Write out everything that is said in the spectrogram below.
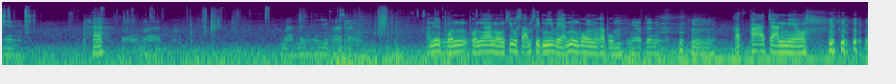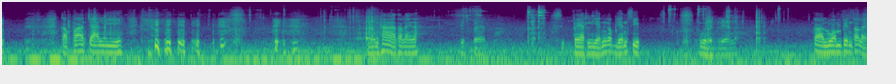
เนี่ยนี่ฮะ สองบาท บาทหนึ่งยี่สิบห้าตังค์อันนี้ผลผลงานของคิวสามสิบมีแหวนหนึ่งวงนะครับผม แมวตัวนี้อืมกับพระอาจารย์แมว กับพระอาจารย์ลี เหรียญห้าเท่าไหร่นะสิบแปดสิบแปดเหรียญกับเหรียญสิบเว้ยเจ็ดเหรียญก็รวมเป็นเท่าไหร่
